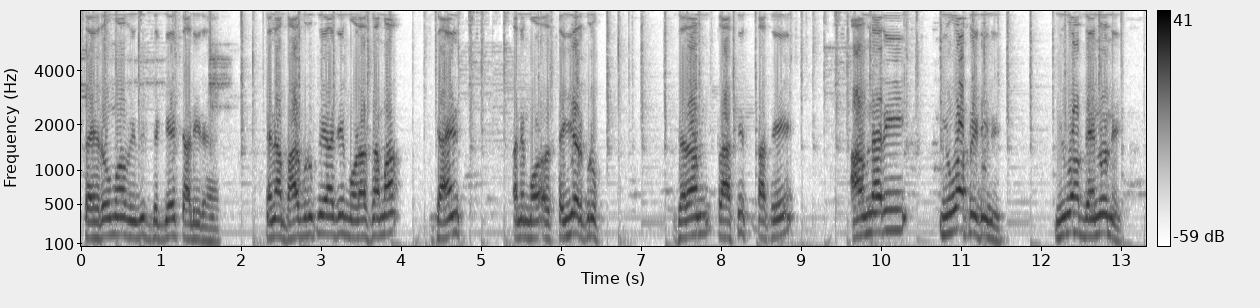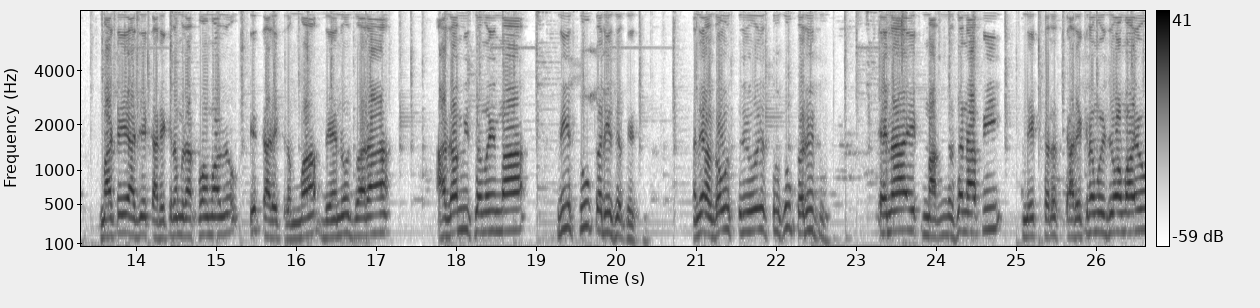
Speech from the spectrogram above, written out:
શહેરોમાં વિવિધ જગ્યાએ ચાલી રહ્યા છે. એના ભાગરૂપે આજે મોડાસામાં જાયન્ટ અને તૈયાર ગ્રુપ જરામ ક્લાસીસ સાથે આવનારી યુવા પેઢીને, યુવા બહેનોને માટે આજે કાર્યક્રમ રાખવામાં આવ્યો. એ કાર્યક્રમમાં બહેનો દ્વારા આગામી સમયમાં સ્ત્રી શું કરી શકે છે અને અગાઉ સ્ત્રીઓએ શું શું કર્યું હતું એના એક માર્ગદર્શન આપી અને એક સરસ કાર્યક્રમ યોજવામાં આવ્યો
